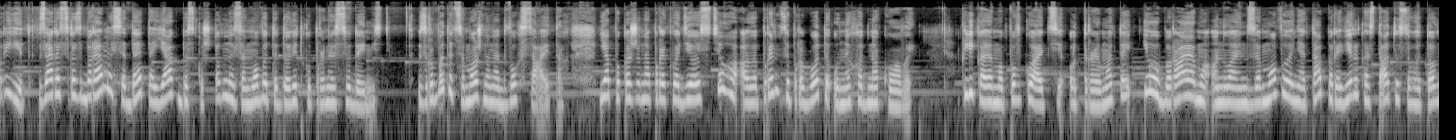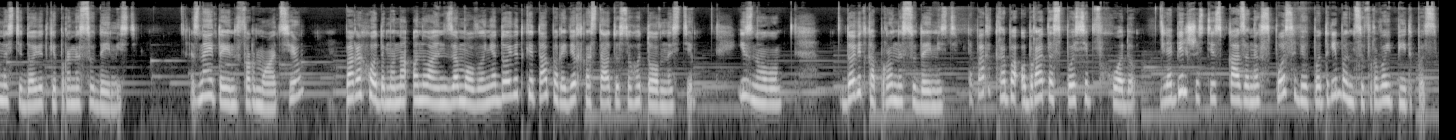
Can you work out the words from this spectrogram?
Привіт! Зараз розберемося, де та як безкоштовно замовити довідку про несудимість. Зробити це можна на двох сайтах. Я покажу на прикладі ось цього, але принцип роботи у них однаковий. Клікаємо по вкладці Отримати і обираємо онлайн замовлення та перевірка статусу готовності довідки про несудимість. Знайти інформацію. Переходимо на онлайн замовлення довідки та перевірка статусу готовності. І знову Довідка про несудимість. Тепер треба обрати спосіб входу. Для більшості з вказаних способів потрібен цифровий підпис.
